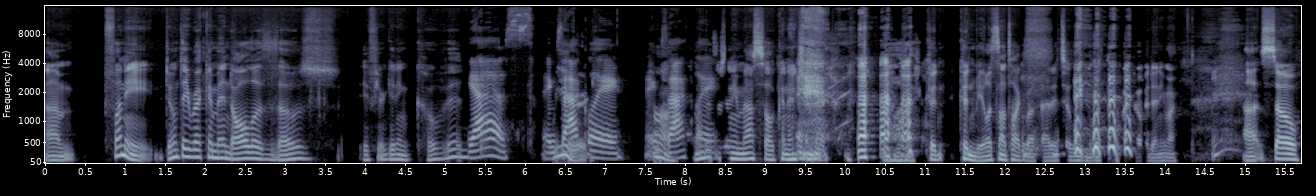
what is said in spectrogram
Um, funny, don't they recommend all of those if you're getting COVID? Yes, exactly. Weird. Exactly. Huh. if there's any mast cell connection there. uh, couldn't couldn't be. Let's not talk about that. It's illegal to talk about COVID anymore. Uh, so,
